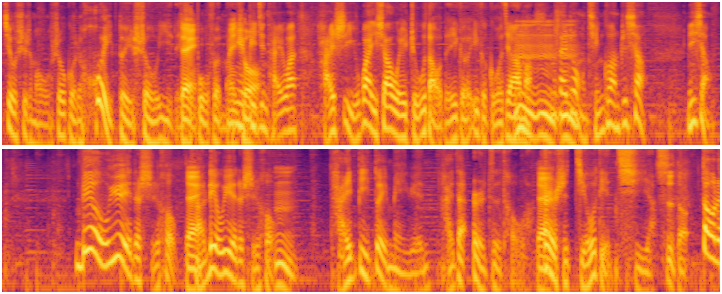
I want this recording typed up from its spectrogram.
就是什么？我说过的汇兑收益的一个部分嘛，因为毕竟台湾还是以外销为主导的一个一个国家嘛。嗯嗯那在这种情况之下，你想六月的时候，对。啊，六月的时候，嗯，台币对美元还在二字头啊，二十九点七啊，是的，到了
